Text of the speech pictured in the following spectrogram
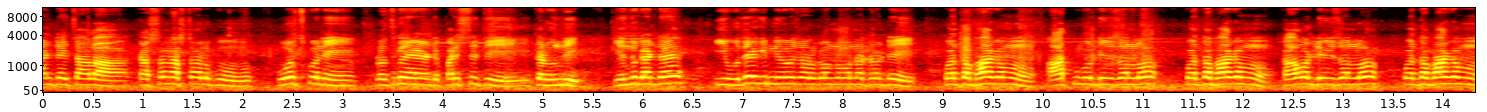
అంటే చాలా కష్ట నష్టాలకు ఓడ్చుకొని బ్రతుకునేటువంటి పరిస్థితి ఇక్కడ ఉంది. ఎందుకంటే ఈ ఉదయగిరి నియోజకవర్గంలో ఉన్నటువంటి కొంత భాగము ఆత్మకూరు డివిజన్లో కొంత భాగము కావడ్ డివిజన్లో కొంత భాగము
